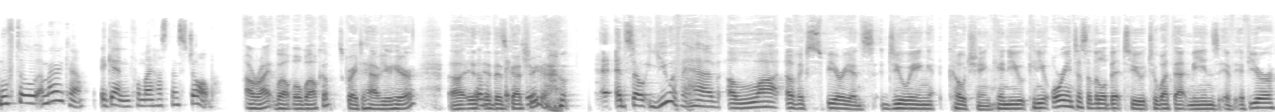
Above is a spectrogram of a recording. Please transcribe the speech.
moved to America again for my husband's job. All right. Well, well, welcome. It's great to have you here uh, in, in, this country. and so you have had a lot of experience doing coaching. Can you can you orient us a little bit to to what that means? If if you're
